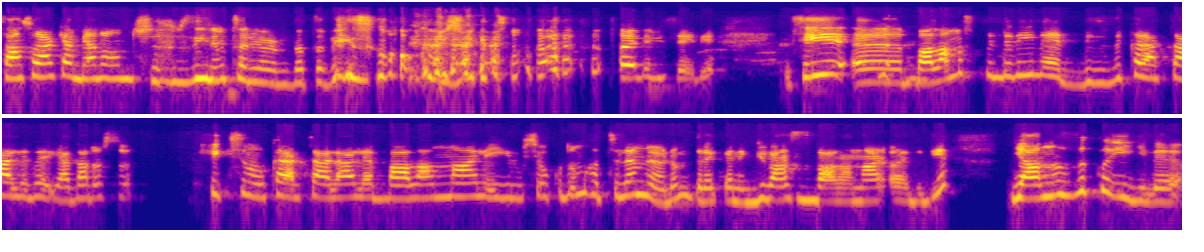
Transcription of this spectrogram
sen sorarken bir an onu düşünüyorum. Zihnimi tarıyorum. Database'i okumuş Böyle bir şey değil. Şeyi e, bağlanma stilleriyle dizi karakterleri ya daha doğrusu fictional karakterlerle bağlanmayla ilgili bir şey okuduğumu hatırlamıyorum. Direkt hani güvensiz bağlananlar öyle diye. Yalnızlıkla ilgili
